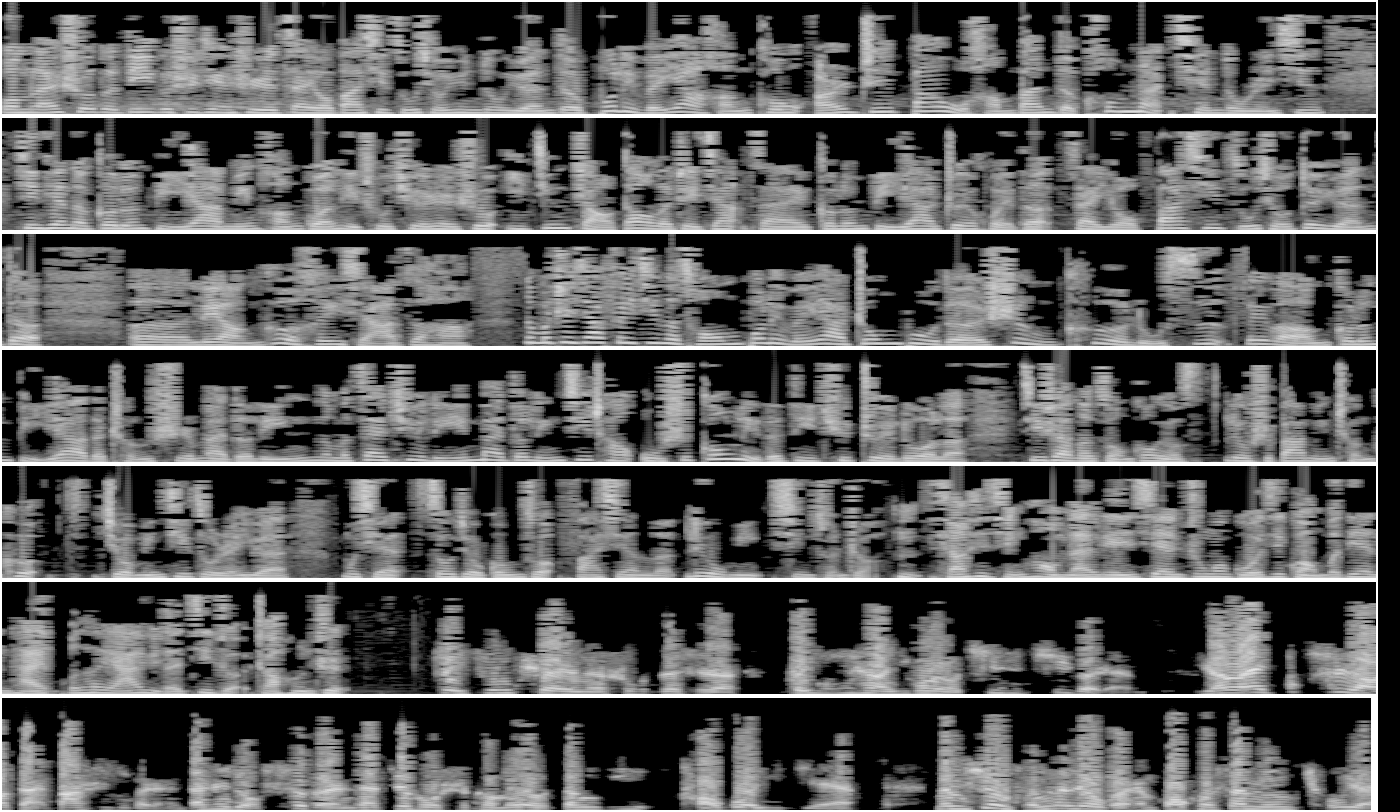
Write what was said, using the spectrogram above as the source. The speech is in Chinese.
我们来说的第一个事件是载有巴西足球运动员的玻利维亚航空 RJ 八五航班的空难牵动人心。今天的哥伦比亚民航管理处确认说，已经找到了这家在哥伦比亚坠毁的载有巴西足球队员的，呃，两个黑匣子哈。那么这架飞机呢，从玻利维亚中部的圣克鲁斯飞往哥伦比亚的城市麦德林。那么在距离麦德林机场五十公里的地区坠落了。机上呢，总共有六十八名乘客，九名机组人员。目前搜救。工作发现了六名幸存者。嗯，详细情况我们来连线中国国际广播电台葡萄牙语的记者赵恒志。最新确认的数字是，飞机上一共有七十七个人，原来是要载八十一个人，但是有四个人在最后时刻没有登机，逃过一劫。那么幸存的六个人包括三名球员、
